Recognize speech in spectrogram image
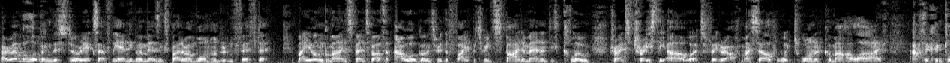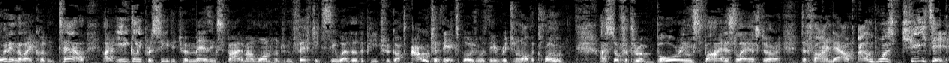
I remember loving this story, except for the ending of Amazing Spider-Man 150. My young mind spent about an hour going through the fight between Spider-Man and his clone, trying to trace the artwork to figure out for myself which one had come out alive. After concluding that I couldn't tell, I eagerly proceeded to Amazing Spider-Man 150 to see whether the Peter who got out of the explosion was the original or the clone. I suffered through a boring Spider Slayer story to find out, and was cheated.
